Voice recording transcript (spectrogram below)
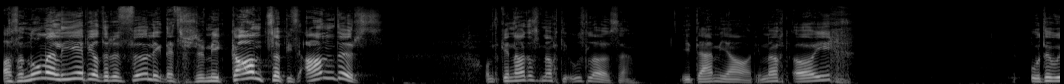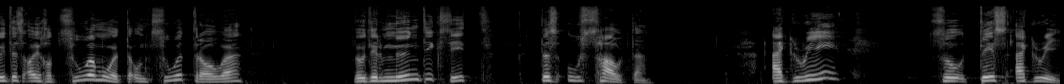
also nur Liebe oder Erfüllung, das ist für mich ganz etwas anderes. Und genau das möchte ich auslösen. In diesem Jahr. Ich möchte euch, oder will das euch auch zumuten und zutrauen, weil ihr mündig seid, das auszuhalten. Agree zu disagree.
